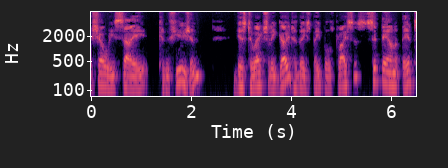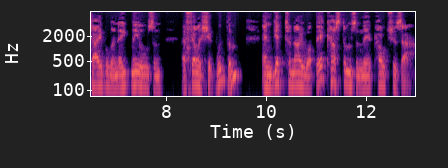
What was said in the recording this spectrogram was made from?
shall we say, confusion is to actually go to these people's places, sit down at their table and eat meals and a fellowship with them and get to know what their customs and their cultures are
